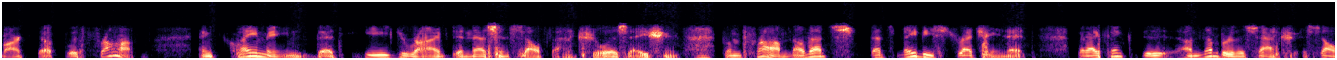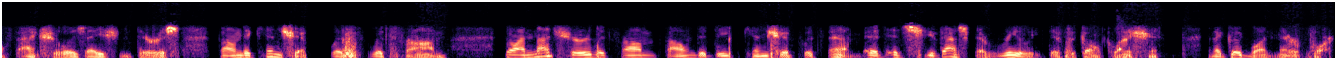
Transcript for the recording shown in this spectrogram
marked up with Fromm and claiming that he derived, in essence, self-actualization from Fromm. Now that's that's maybe stretching it, but I think the, a number of the self-actualization theorists found a kinship with with Fromm. Though I'm not sure that Fromm found a deep kinship with them. It, it's you've asked a really difficult question and a good one, therefore.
